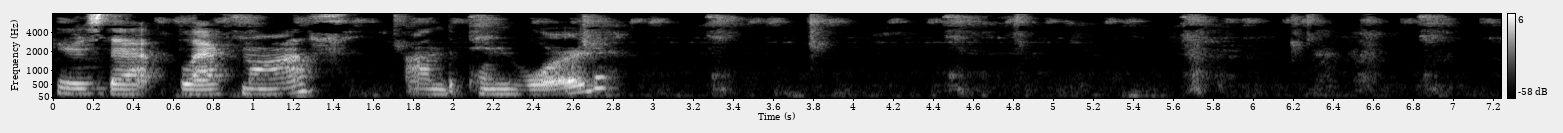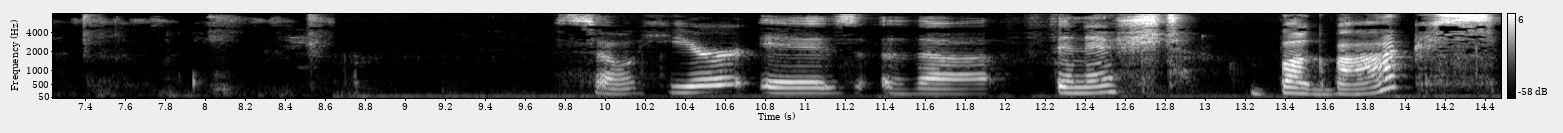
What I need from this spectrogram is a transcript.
Here's that black moth on the pin board. So here is the finished bug box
